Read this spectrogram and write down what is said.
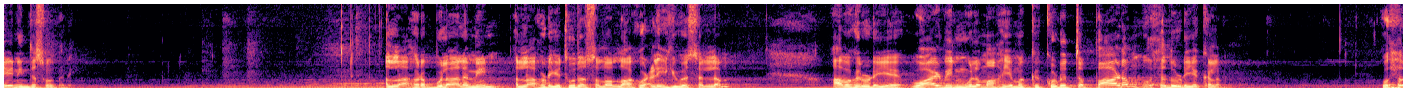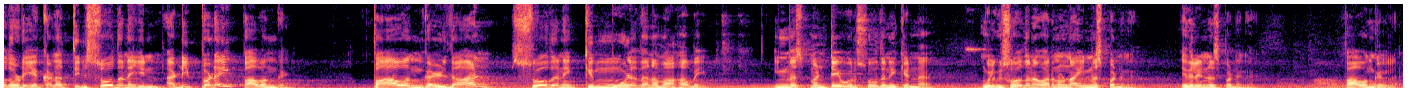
ஏன் இந்த சோதனை? அல்லாஹ் ரப்புல் அல்லாஹுடைய தூதர் ஸல்லல்லாஹு அழகி வசல்லம் அவர்களுடைய வாழ்வின் மூலமாக எமக்கு கொடுத்த பாடம் உஹதுடைய களம். உஹதுடைய களத்தின் சோதனையின் அடிப்படை பாவங்கள். பாவங்கள் தான் சோதனைக்கு மூலதனமாக அமையும். இன்வெஸ்ட்மெண்ட்டே ஒரு சோதனைக்கு என்ன? உங்களுக்கு சோதனை வரணும்னா இன்வெஸ்ட் பண்ணுங்கள் எதில் இன்வெஸ்ட் பண்ணுங்கள் பாவங்களில்.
